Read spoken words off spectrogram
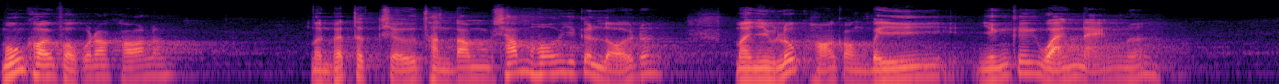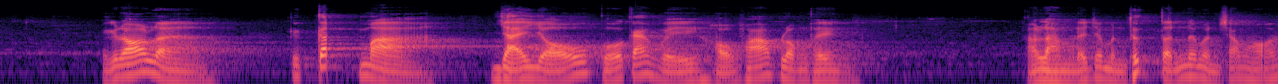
Muốn khôi phục cái đó khó lắm. Mình phải thực sự thành tâm sám hối với cái lỗi đó. Mà nhiều lúc họ còn bị những cái hoạn nạn nữa. Cái đó là cái cách mà dạy dỗ của các vị hộ pháp long thiên. Họ làm để cho mình thức tỉnh, để mình sám hối.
